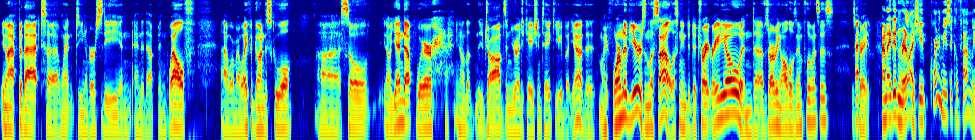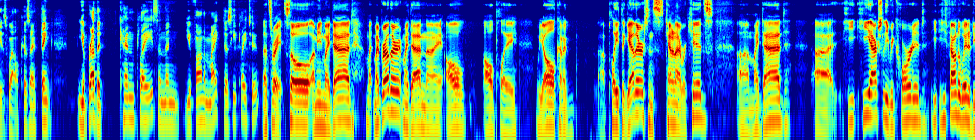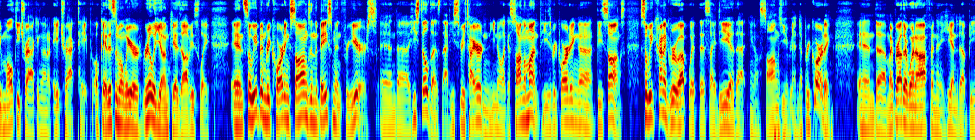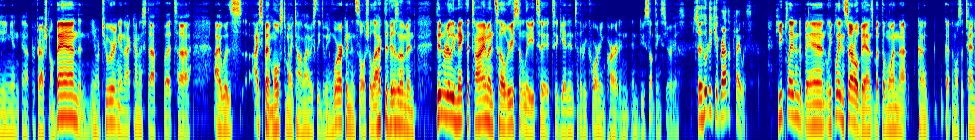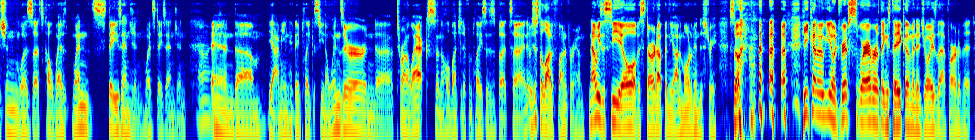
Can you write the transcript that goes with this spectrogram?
you know, after that, uh, went to university and ended up in Guelph, uh, where my wife had gone to school. Uh, so, you know, you end up where, you know, the, your jobs and your education take you. But yeah, the, my formative years in LaSalle, listening to Detroit radio and uh, absorbing all those influences was great. And I didn't realize you've quite a musical family as well because I think your brother Ken plays and then your father Mike, does he play too? That's right. So, I mean, my dad, my, my brother, my dad, and I all all play. We all kind of uh, played together since Ken and I were kids. Uh, my dad, uh, he he actually recorded. He, he found a way to do multi-tracking on an eight-track tape. Okay, this is when we were really young kids, obviously, and so we've been recording songs in the basement for years. And uh, he still does that. He's retired, and you know, like a song a month, he's recording uh, these songs. So we kind of grew up with this idea that you know, songs you end up recording. And uh, my brother went off, and he ended up being in a professional band, and you know, touring and that kind of stuff. But uh, I was I spent most of my time obviously doing work and then social activism and didn't really make the time until recently to to get into the recording part and, and do something serious. So who did your brother play with? He played in a band. Well, he played in several bands, but the one that kind of got the most attention was uh, it's called Wed- Wednesday's Engine. Wednesday's Engine, and um, yeah, I mean they played Casino Windsor and uh, Toronto X and a whole bunch of different places. But uh, and it was just a lot of fun for him. Now he's a CEO of a startup in the automotive industry, so he kind of you know drifts wherever things take him and enjoys that part of it.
